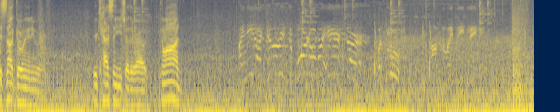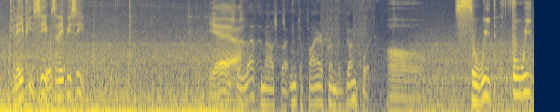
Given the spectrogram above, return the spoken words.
It's not going anywhere. You're casting each other out. Come on. I need artillery support over here, sir. Let's move. Hostile APC. An APC. What's an APC? Press Yeah. the left mouse button to fire from the gun port. Oh. Sweet. Sweet.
